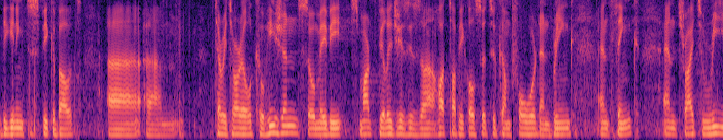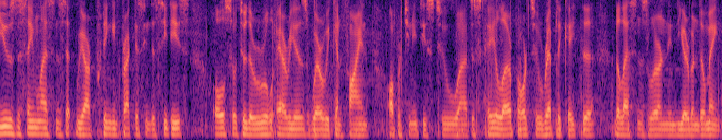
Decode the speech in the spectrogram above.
beginning to speak about uh, um, territorial cohesion. So maybe smart villages is a hot topic also to come forward and bring and think and try to reuse the same lessons that we are putting in practice in the cities also to the rural areas where we can find opportunities to, uh, to scale up or to replicate the, the lessons learned in the urban domain.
